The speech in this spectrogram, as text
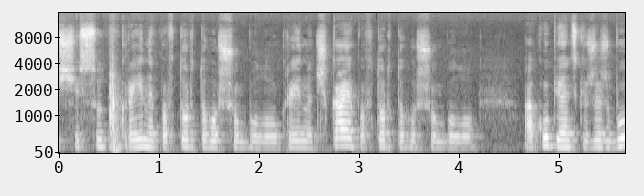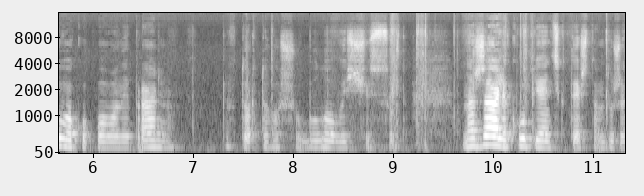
Вищий суд України повтор того, що було. Україну чекає повтор того, що було. А Куп'янськ вже ж був окупований, правильно? Повтор того, що було, Вищий суд. На жаль, Куп'янськ теж там дуже,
